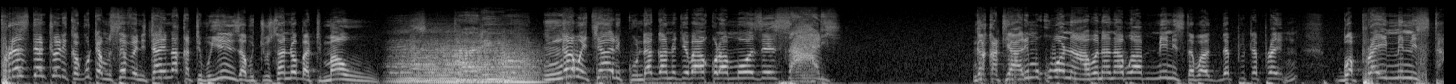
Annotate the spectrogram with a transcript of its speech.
Pulezidenti oli kaguta museveni talina kati buyinza bukyusa nobert mau. Nga bwe kyali ku ndagaano gye bakola moses ali. Nga kati ali mu kubonaabona na bwa minisita bwa deputy prime, bwa prime minister.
